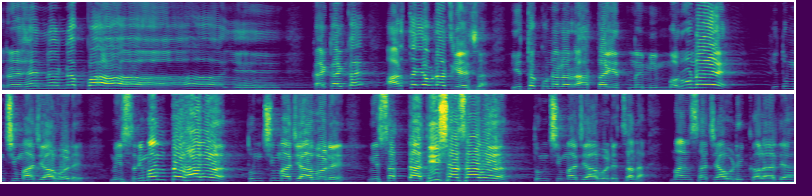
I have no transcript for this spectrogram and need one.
रहन न पाये. काय काय काय? अर्थ एवढाच घ्यायचा. इथं कुणाला राहता येत नाही. मी मरू नये ही तुमची माझी आवड आहे. मी श्रीमंत व्हावं तुमची माझी आवड आहे. मी सत्ताधीश असावं तुमची माझी आवड आहे. चला माणसाच्या आवडी कळाल्या.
